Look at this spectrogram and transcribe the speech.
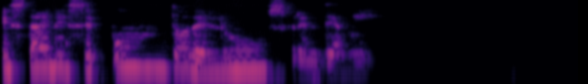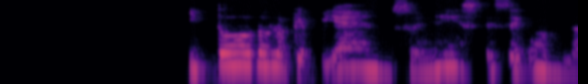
está en ese punto de luz frente a mí. Y todo lo que pienso en este segundo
